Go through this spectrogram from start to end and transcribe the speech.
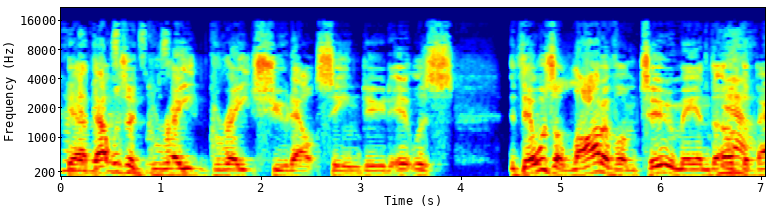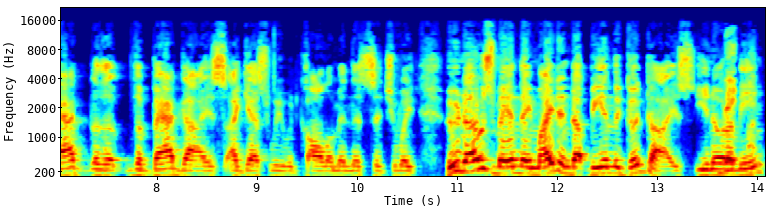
Yeah, that was a great, great shootout scene, dude. It was. There was a lot of them too, man. The, Yeah. Of the bad, the the bad guys, I guess we would call them in this situation. Who knows, man? They might end up being the good guys. You know what I mean?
